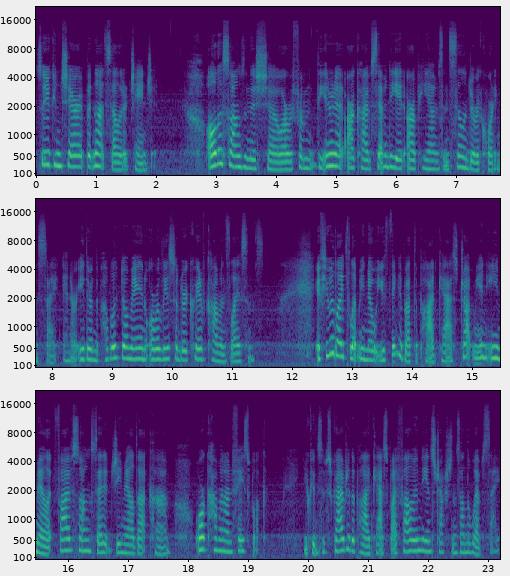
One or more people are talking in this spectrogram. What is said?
so you can share it but not sell it or change it. All the songs in this show are from the Internet Archive 78 RPMs and Cylinder recording site and are either in the public domain or released under a Creative Commons license. If you would like to let me know what you think about the podcast, drop me an email at fivesongset at gmail.com or comment on Facebook. You can subscribe to the podcast by following the instructions on the website.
